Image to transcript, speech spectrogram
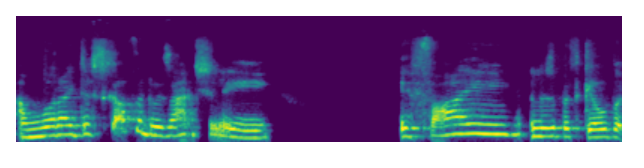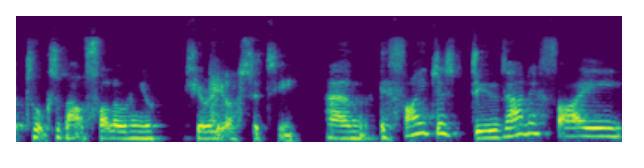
And what I discovered was actually if I, Elizabeth Gilbert talks about following your curiosity. Um, if I just do that, if I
